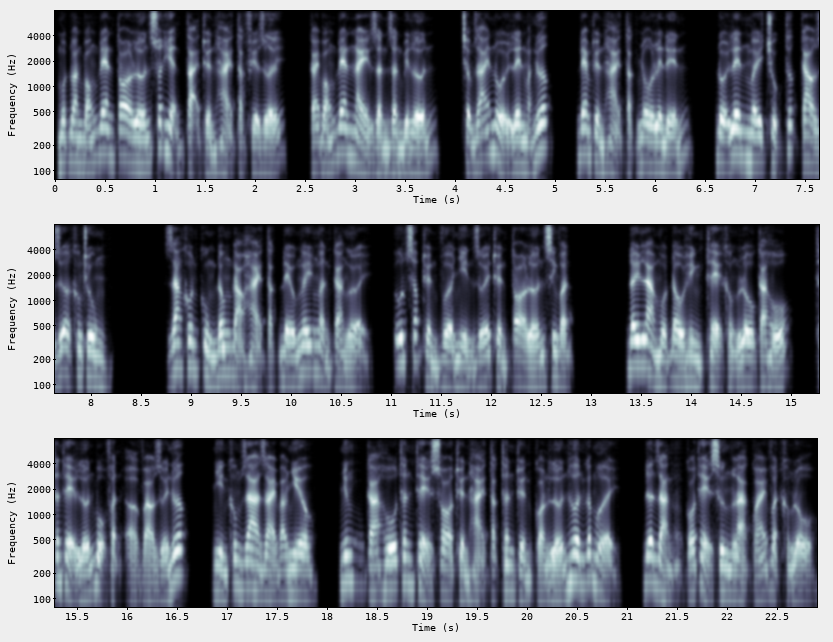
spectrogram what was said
Một đoàn bóng đen to lớn xuất hiện tại thuyền hải tặc phía dưới, cái bóng đen này dần dần biến lớn, chậm rãi nổi lên mặt nước, đem thuyền hải tặc nhô lên đến, đội lên mấy chục thước cao giữa không trung. Giang khôn cùng đông đảo hải tặc đều ngây ngẩn cả người, út sắp thuyền vừa nhìn dưới thuyền to lớn sinh vật. Đây là một đầu hình thể khổng lồ cá hố, thân thể lớn bộ phận ở vào dưới nước, nhìn không ra dài bao nhiêu nhưng cá hố thân thể so thuyền hải tặc thân thuyền còn lớn hơn gấp mười, đơn giản có thể xưng là quái vật khổng lồ.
